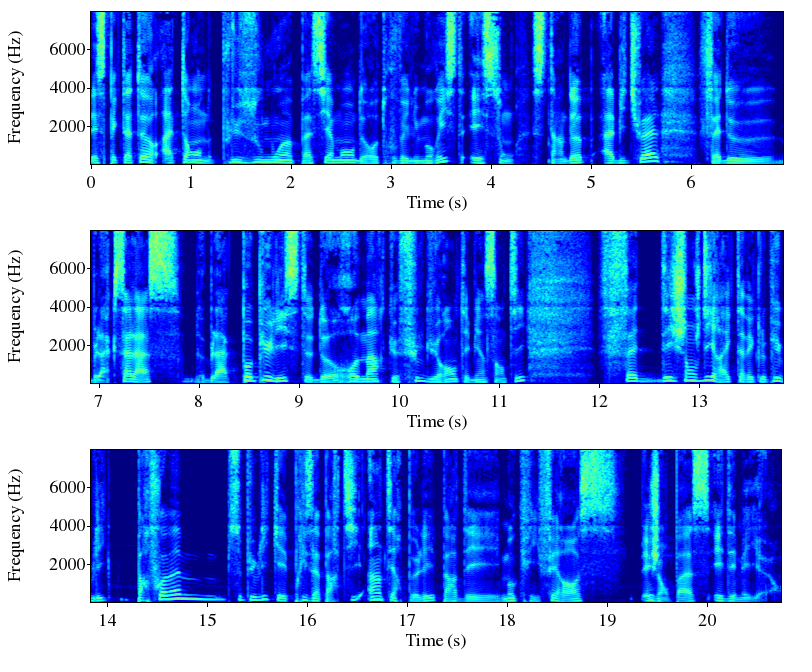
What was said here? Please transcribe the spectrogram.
les spectateurs attendent plus ou moins patiemment de retrouver l'humoriste et son stand-up habituel, fait de blagues salaces, de blagues populistes, de remarques fulgurantes et bien senties fait d'échanges directs avec le public. Parfois même, ce public est pris à partie, interpellé par des moqueries féroces, et j'en passe, et des meilleurs.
